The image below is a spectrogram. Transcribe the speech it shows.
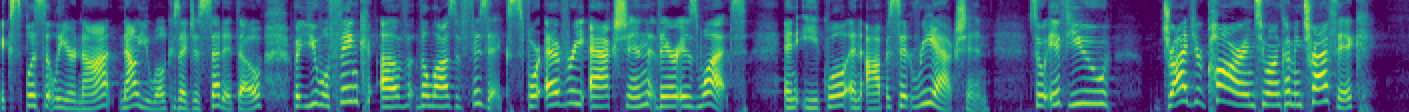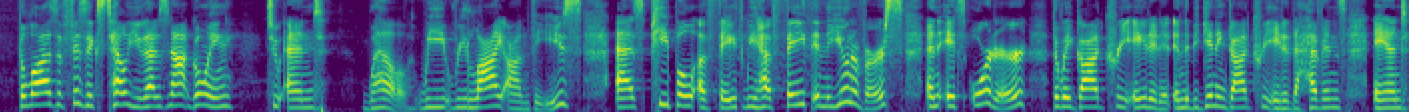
explicitly or not, now you will, because I just said it though, but you will think of the laws of physics. For every action, there is what? An equal and opposite reaction. So if you drive your car into oncoming traffic, the laws of physics tell you that is not going to end well. We rely on these as people of faith. We have faith in the universe and its order the way God created it. In the beginning, God created the heavens and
